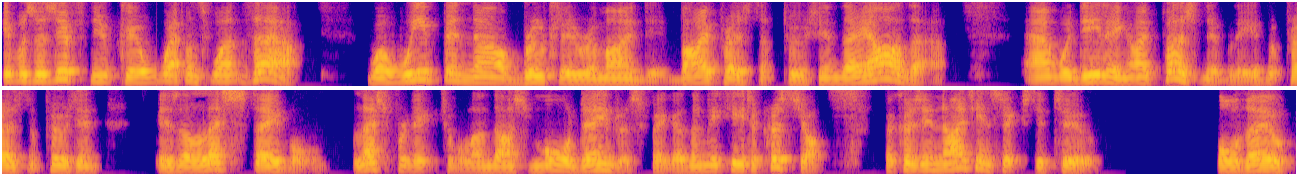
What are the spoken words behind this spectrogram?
it was as if nuclear weapons weren't there. Well, we've been now brutally reminded by President Putin they are there. And we're dealing, I personally believe, that President Putin is a less stable less predictable and thus more dangerous figure than Nikita Khrushchev. Because in 1962, although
